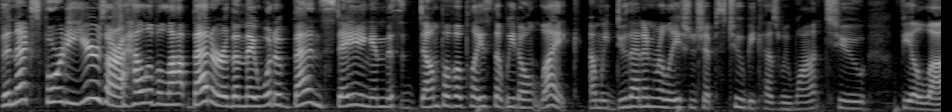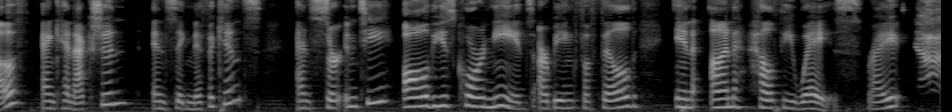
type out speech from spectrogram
the next 40 years are a hell of a lot better than they would have been staying in this dump of a place that we don't like. And we do that in relationships too because we want to feel love and connection and significance and certainty. All these core needs are being fulfilled in unhealthy ways, right? Yeah,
